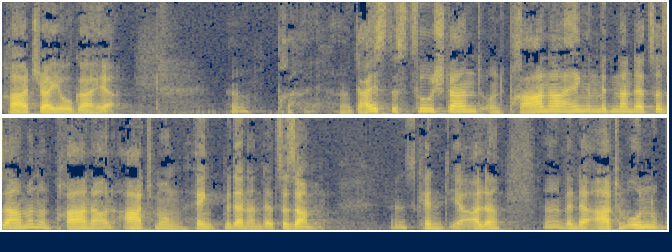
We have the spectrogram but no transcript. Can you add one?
Raja Yoga her. Geisteszustand und Prana hängen miteinander zusammen und Prana und Atmung hängt miteinander zusammen. Das kennt ihr alle. Wenn der Atem un,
